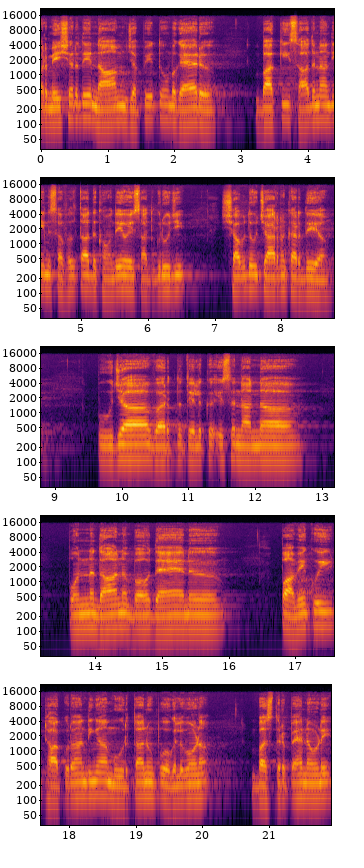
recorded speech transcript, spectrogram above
ਪਰਮੇਸ਼ਰ ਦੇ ਨਾਮ ਜਪੇ ਤੋਂ ਬਗੈਰ ਬਾਕੀ ਸਾਧਨਾ ਦੀ ਨਿਸਫਲਤਾ ਦਿਖਾਉਂਦੇ ਹੋਏ ਸਤਿਗੁਰੂ ਜੀ ਸ਼ਬਦ ਉਚਾਰਨ ਕਰਦੇ ਆ, ਪੂਜਾ ਵਰਤ ਤਿਲਕ ਇਸ ਨਾਨਾ, ਪੁੰਨ ਦਾਨ ਬਹੁ ਦੈਨ। ਭਾਵੇਂ ਕੋਈ ਠਾਕੁਰਾਂ ਦੀਆਂ ਮੂਰਤਾਂ ਨੂੰ ਭੋਗ ਲਵਾਉਣਾ, ਬਸਤਰ ਪਹਿਨਾਉਣੇ,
